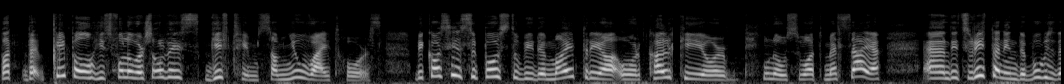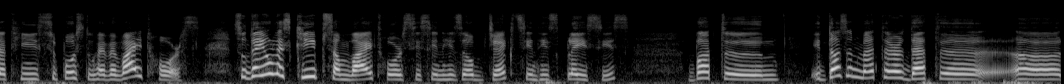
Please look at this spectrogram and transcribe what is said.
But the people, his followers, always gift him some new white horse because he's supposed to be the Maitreya or Kalki or who knows what Messiah, and it's written in the books that he's supposed to have a white horse. So they always keep some white horses in his objects, in his places, but um, it doesn't matter that uh, uh,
